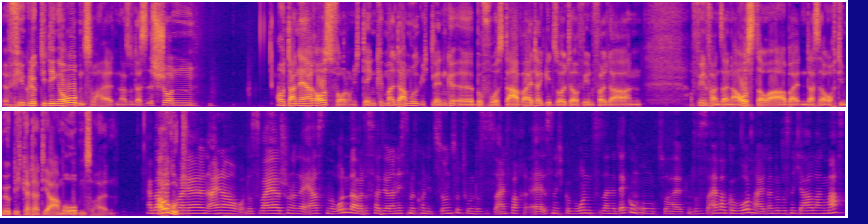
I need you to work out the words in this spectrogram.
äh, viel Glück, die Dinger oben zu halten. Also das ist schon auch dann eine Herausforderung. Ich denke mal, da muss, ich denke, äh, bevor es da weitergeht, sollte er auf jeden Fall da an, auf jeden Fall an seiner Ausdauer arbeiten, dass er auch die Möglichkeit hat, die Arme oben zu halten. Aber, Aber das gut. war ja in einer, das war ja schon in der ersten Runde, aber das hat ja dann nichts mit Kondition zu tun. Das ist einfach, er ist nicht gewohnt, seine Deckung oben zu halten. Das ist einfach Gewohnheit. Wenn du das nicht jahrelang machst,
